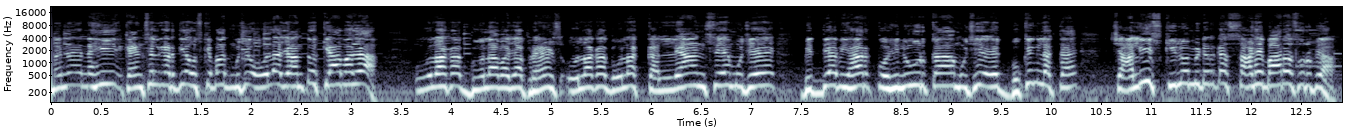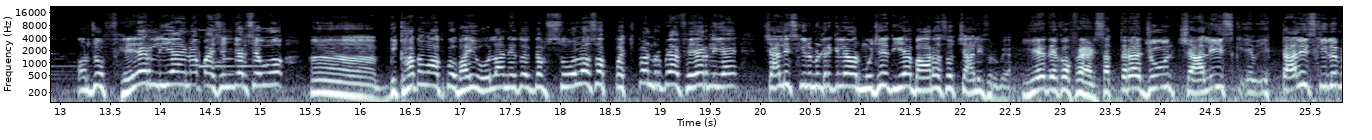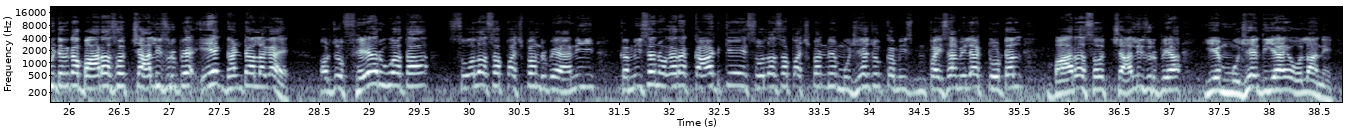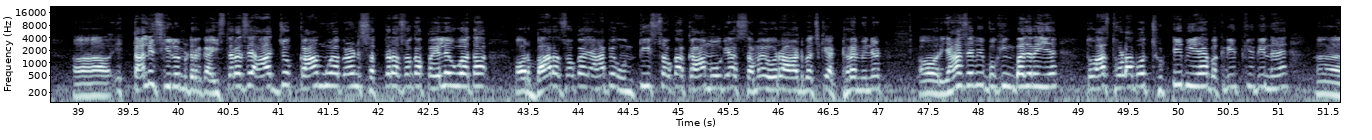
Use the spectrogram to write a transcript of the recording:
मैंने नहीं कैंसिल कर दिया। उसके बाद मुझे ओला, जानते हो क्या बजा ओला का गोला बजा फ्रेंड्स ओला का गोला कल्याण से मुझे विद्या विहार कोहिनूर का मुझे एक बुकिंग लगता है। चालीस किलोमीटर का साढ़े बारह सौ रुपया। और जो फेयर लिया है ना पैसेंजर से वो दिखाता हूँ आपको भाई, ओला ने तो एकदम सोलह सौ पचपन रुपया फेयर लिया है चालीस किलोमीटर के लिए और मुझे दिया बारह सौ चालीस रुपया। ये देखो फ्रेंड सत्रह जून चालीस, इकतालीस किलोमीटर का बारह सौ चालीस रुपया एक घंटा लगा है। और जो फेयर हुआ था सोलह सौ पचपन रुपया यानी कमीशन वगैरह काट के सोलह सौ पचपन में मुझे जो पैसा मिला, टोटल बारह सौ चालीस रुपया ये मुझे दिया है ओला ने। इकतालीस किलोमीटर का। इस तरह से आज जो काम हुआ फ्रेंड सत्रह सौ का पहले हुआ था और बारह सौ का यहाँ पे उनतीस सौ का काम हो गया। समय हो रहा आठ बज के अठारह मिनट और यहाँ से भी बुकिंग बज रही है। तो आज थोड़ा बहुत छुट्टी भी है, बकरीद के दिन है।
